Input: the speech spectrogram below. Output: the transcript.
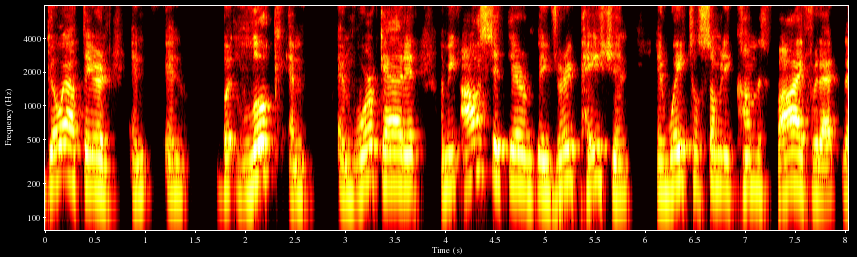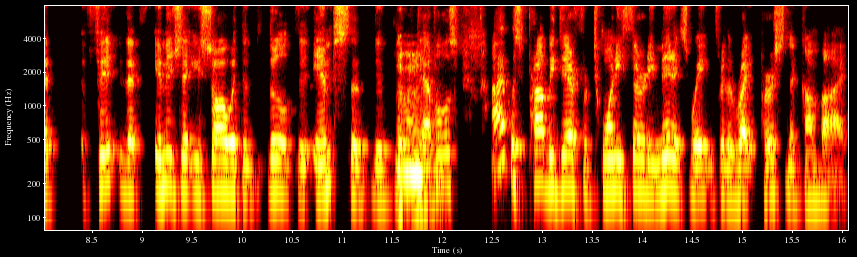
go out there and and and but look and and work at it. I mean, I'll sit there and be very patient and wait till somebody comes by for that that that image that you saw with the little the imps, the, the little Mhm. devils. I was probably there for 20, 30 minutes waiting for the right person to come by.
